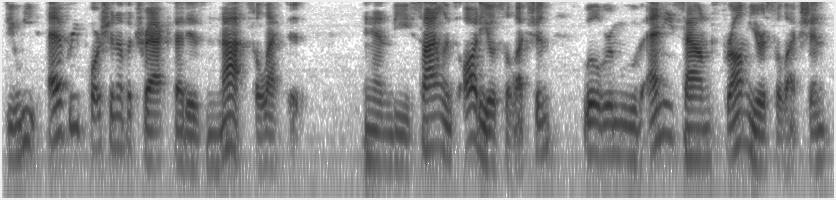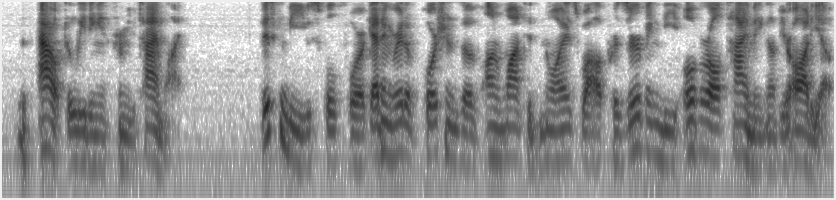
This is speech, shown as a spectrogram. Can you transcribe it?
delete every portion of a track that is not selected, and the Silence Audio selection will remove any sound from your selection without deleting it from your timeline. This can be useful for getting rid of portions of unwanted noise while preserving the overall timing of your audio.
